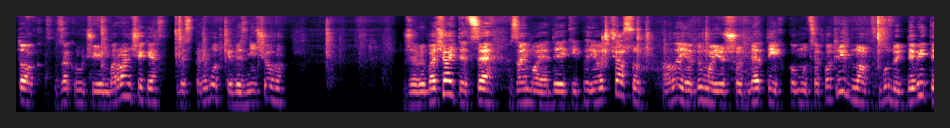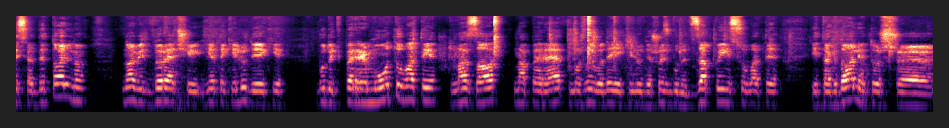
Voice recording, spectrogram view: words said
Так, закручуємо баранчики без перемотки, без нічого. Вже вибачайте, це займає деякий період часу, але я думаю, що для тих, кому це потрібно, будуть дивитися детально. Навіть, до речі, є такі люди, які будуть перемотувати назад, наперед. Можливо, деякі люди щось будуть записувати і так далі. Тож е,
